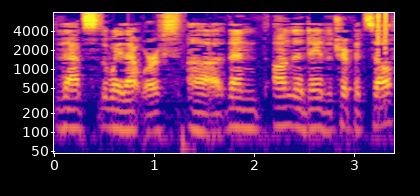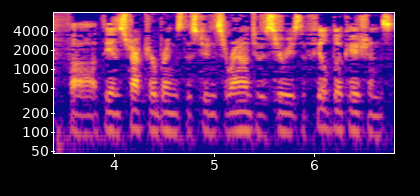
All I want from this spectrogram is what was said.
that's the way that works. Uh, then on the day of the trip itself, uh, the instructor brings the students around to a series of field locations,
